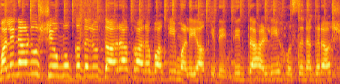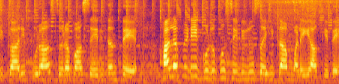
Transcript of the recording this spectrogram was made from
ಮಲೆನಾಡು ಶಿವಮೊಗ್ಗದಲ್ಲೂ ಧಾರಾಕಾರವಾಗಿ ಮಳೆಯಾಗಿದೆ. ತೀರ್ಥಹಳ್ಳಿ, ಹೊಸನಗರ, ಶಿಕಾರಿಪುರ, ಸೊರಬ ಸೇರಿದಂತೆ ಹಲವೆಡೆ ಗುಡುಗು ಸಿಡಿಲು ಸಹಿತ ಮಳೆಯಾಗಿದೆ.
